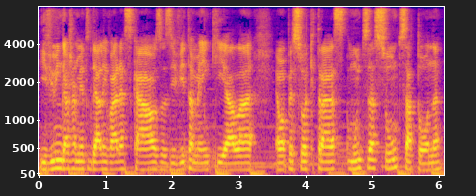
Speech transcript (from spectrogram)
e vi o engajamento dela em várias causas e vi também que ela é uma pessoa que traz muitos assuntos à tona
